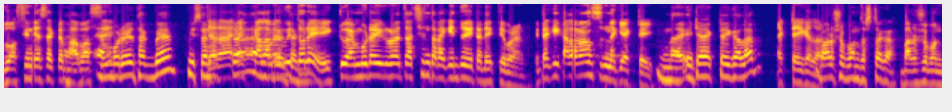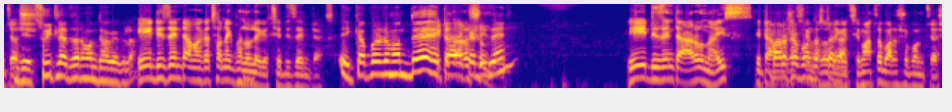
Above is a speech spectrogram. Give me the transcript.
গ্লসিনেস একটা ভাব আছে। এমব্রয়ডারি থাকবে পিছনে একটা এক কালারের ভিতরে একটু এমব্রয়ডারি করা চাচ্ছেন তারা কিন্তু এটা দেখতে পারেন। এটা কি কালার আনছেন নাকি একটাই? না এটার একটাই কালার একটাই কালার বারোশো পঞ্চাশ টাকা। বারোশো পঞ্চাশ। জি সুইট লেদারের মধ্যে হবে এগুলো। এই ডিজাইনটা আমার কাছে অনেক ভালো লেগেছে ডিজাইনটা এই কাপড়ের মধ্যে এটা একটা ডিজাইন এই ডিজাইনটা আরও নাইস এটা আমার কাছে 1250 ভালো। লেগেছে মাত্র বারোশো পঞ্চাশ।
